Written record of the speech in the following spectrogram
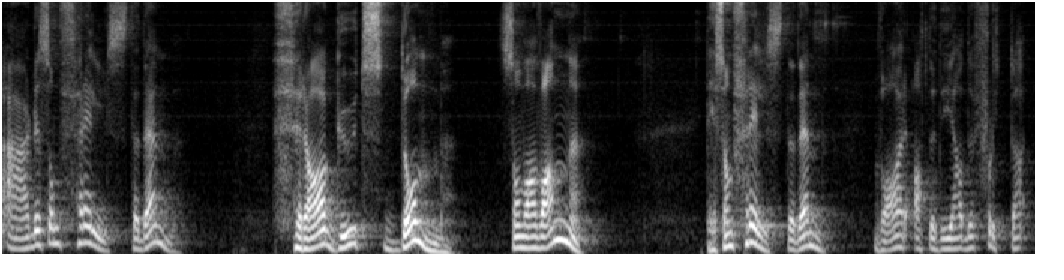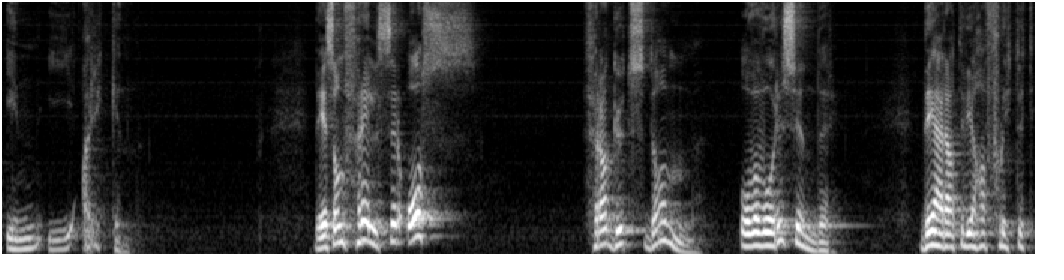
er det som frelste dem fra Guds dom, som var vannet? Det som frelste dem, var at de hadde flytta inn i arken. Det som frelser oss fra Guds dom over våre synder, det er at vi har flyttet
